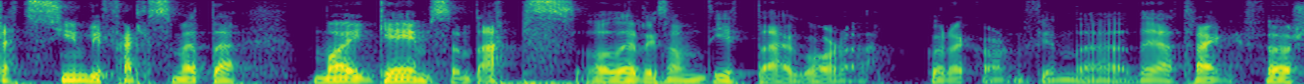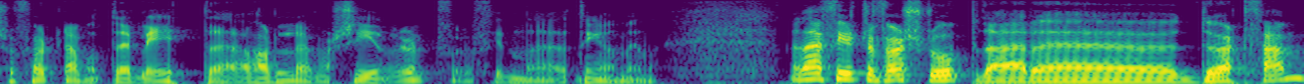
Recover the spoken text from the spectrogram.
lett synlig felt som heter My Games and Apps, og det er liksom dit jeg går, det. Hvor jeg kan finne det jeg trenger. Før så følte jeg måtte lete halve maskinen rundt for å finne tingene mine. Men jeg fyrte først opp det her uh, Dirt 5.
